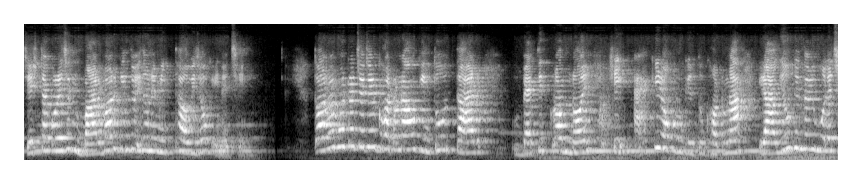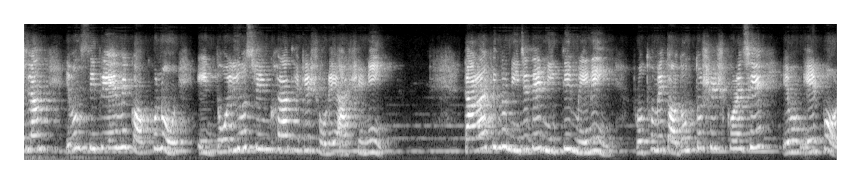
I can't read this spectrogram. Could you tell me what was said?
চেষ্টা করেছেন। বারবার কিন্তু এই ধরনের মিথ্যা অভিযোগ এনেছেন। তন্ময় ভট্টাচার্যের ঘটনাও কিন্তু তার ব্যতিক্রম নয়, সেই একই রকম কিন্তু ঘটনা। এর আগেও কিন্তু আমি বলেছিলাম, এবং সিপিআইএম এ কখনো এই দলীয় শৃঙ্খলা থেকে সরে আসেনি। তারা কিন্তু নিজেদের নীতি মেনেই প্রথমে তদন্ত শেষ করেছে এবং এরপর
